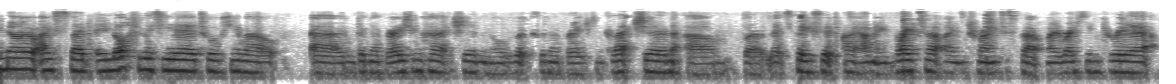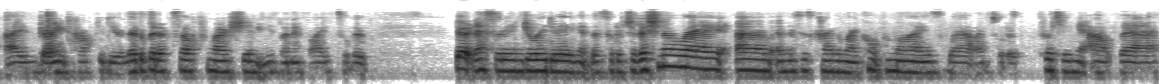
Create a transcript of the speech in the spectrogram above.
know I've spent a lot of this year talking about um, the Never Aging collection and all the books in the Never Aging collection, um, but let's face it, I am a writer. I am trying to start my writing career. I'm going to have to do a little bit of self promotion, even if I sort of don't necessarily enjoy doing it the sort of traditional way. Um, and this is kind of my compromise where I'm sort of putting it out there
